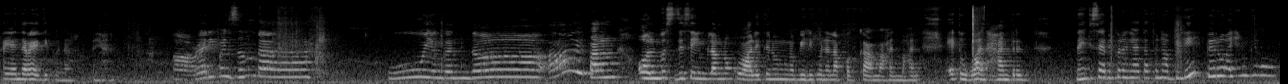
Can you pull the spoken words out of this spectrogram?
kaya na-ready ko na. Ayan. Oh, ready for Zumba! Uy, ang ganda! Ay, parang almost the same lang ng quality nung nabili ko na lang pagkamahal-mahal. Ito, 197 ko lang yata ito nabili. Pero ayun mo,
